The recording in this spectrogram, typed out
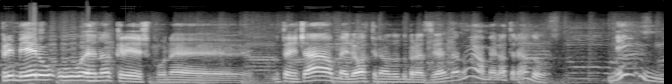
Primeiro, o Hernan Crespo, né? Muita gente, ah, o melhor treinador do Brasil. Ainda não é o melhor treinador. Nem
